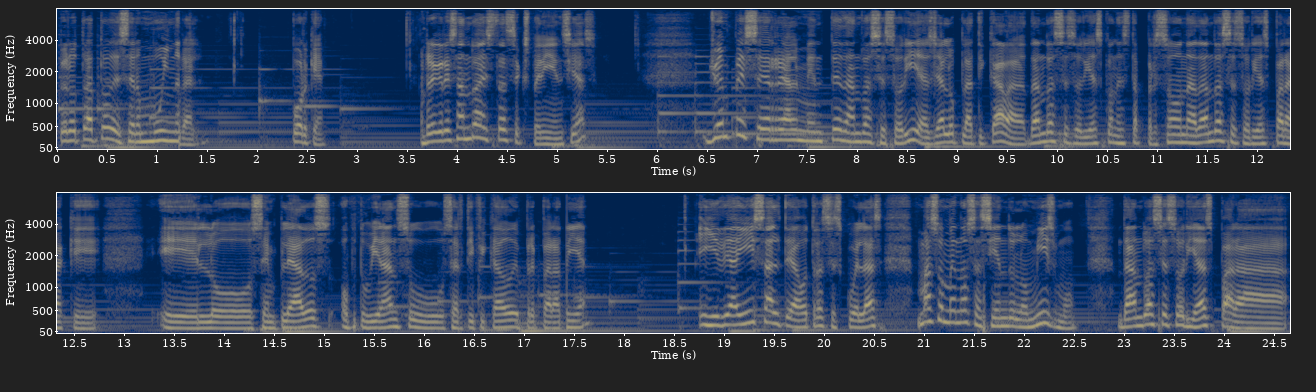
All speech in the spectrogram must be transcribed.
pero trato de ser muy natural. ¿Por qué? Regresando a estas experiencias, yo empecé realmente dando asesorías, ya lo platicaba, dando asesorías con esta persona, dando asesorías para que eh, los empleados obtuvieran su certificado de preparatoria. Y de ahí salte a otras escuelas más o menos haciendo lo mismo, dando asesorías para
